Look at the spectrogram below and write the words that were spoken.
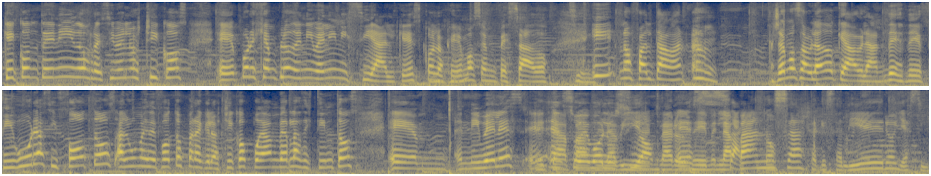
¿Qué contenidos reciben los chicos, eh, por ejemplo, de nivel inicial, que es con los que hemos empezado? Sí. Y nos faltaban... Ya hemos hablado que hablan desde figuras y fotos, álbumes de fotos para que los chicos puedan ver los distintos eh, niveles eh, en su de la vida, evolución. claro, desde la panza hasta que salieron y así.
